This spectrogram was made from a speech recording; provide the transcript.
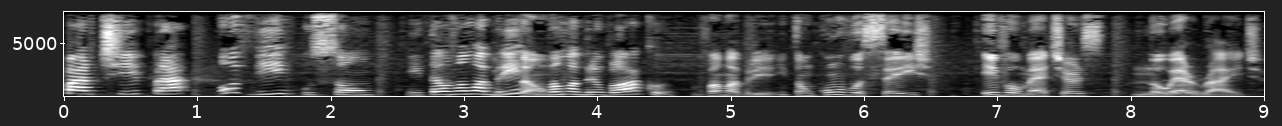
partir para ouvir o som. Então, vamos abrir? Então. Vamos abrir o bloco? Vamos abrir. Então, com vocês, Evil Matchers Nowhere Ride.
